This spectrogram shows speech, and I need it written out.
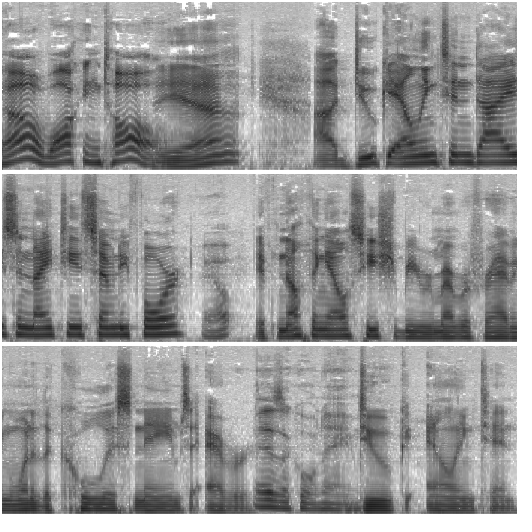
Oh, Walking Tall. Yeah. Uh, Duke Ellington dies in 1974. Yep. If nothing else, he should be remembered for having one of the coolest names ever. It is a cool name. Duke Ellington.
